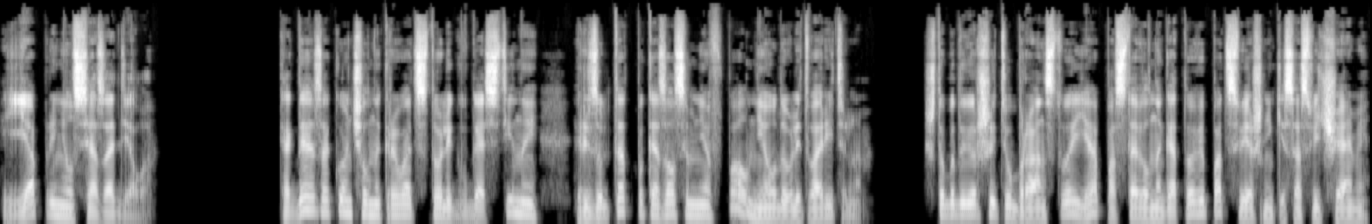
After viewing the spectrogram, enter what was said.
я принялся за дело. Когда я закончил накрывать столик в гостиной, результат показался мне вполне удовлетворительным. Чтобы довершить убранство, я поставил на готове подсвечники со свечами.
